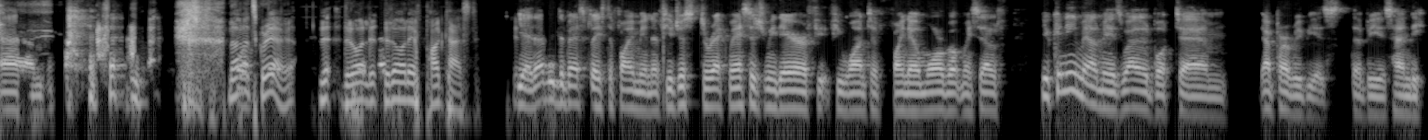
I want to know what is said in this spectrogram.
Um, no, that's great. The, the, the No Lift Podcast. Yeah. yeah, that'd be the best place to find me. And if you just direct message me there, if you, if you want to find out more about myself, you can email me as well. But um, that'd probably be as that'd be as handy.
